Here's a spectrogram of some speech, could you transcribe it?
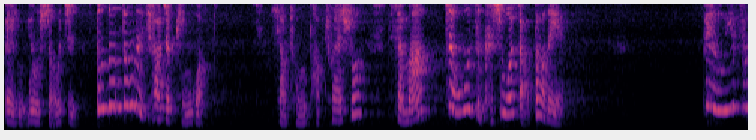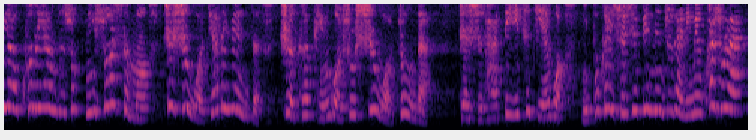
贝鲁用手指咚咚咚的敲着苹果。小虫跑出来说：“什么？这屋子可是我找到的耶！”贝鲁一副要哭的样子说：“你说什么？这是我家的院子，这棵苹果树是我种的，这是它第一次结果。你不可以随随便便住在里面，快出来！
